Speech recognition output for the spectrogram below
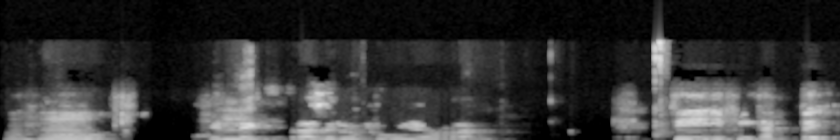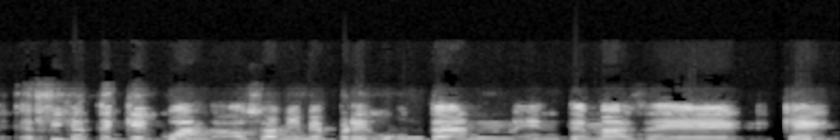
¿no? El extra de lo que voy ahorrando. Sí, y fíjate, fíjate que cuando, o sea, a mí me preguntan en temas de qué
